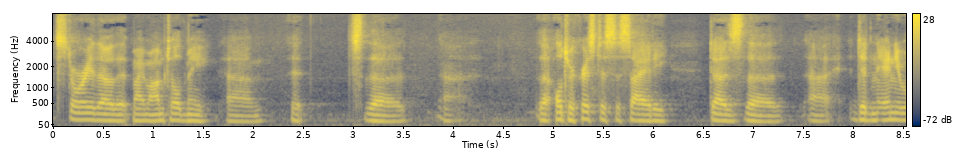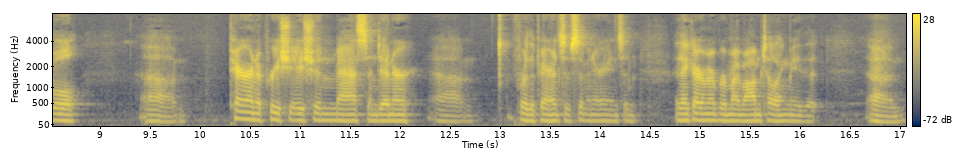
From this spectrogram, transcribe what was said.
story though that my mom told me. Um, it's the uh, the Alter Christus Society does the uh, did an annual um, parent appreciation mass and dinner um, for the parents of seminarians, and I think I remember my mom telling me that. Um,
